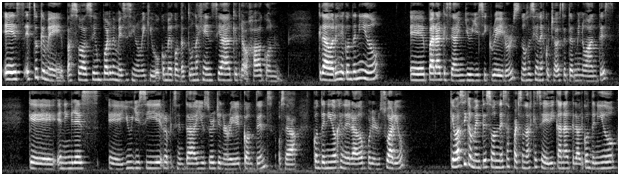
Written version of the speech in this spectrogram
es esto que me pasó hace un par de meses, si no me equivoco. Me contactó una agencia que trabajaba con creadores de contenido eh, para que sean UGC Creators. No sé si han escuchado este término antes, que en inglés eh, UGC representa User Generated Content, o sea, contenido generado por el usuario, que básicamente son esas personas que se dedican a crear contenido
